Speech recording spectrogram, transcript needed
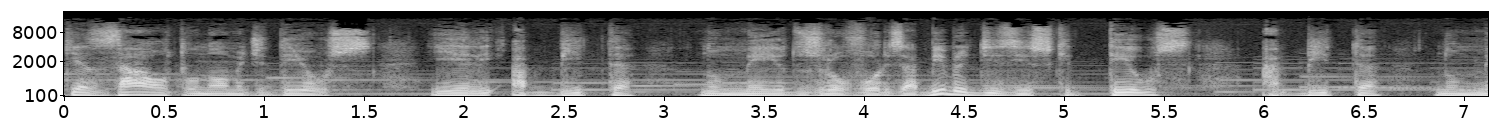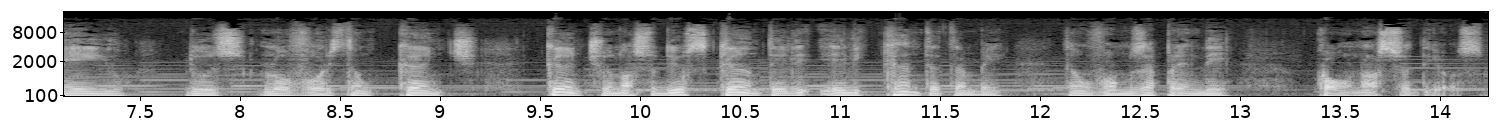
que exaltam o nome de Deus e Ele habita no meio dos louvores. A Bíblia diz isso, que Deus habita no meio dos louvores. Então cante, cante, o nosso Deus canta, Ele, ele canta também. Então vamos aprender com o nosso Deus.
